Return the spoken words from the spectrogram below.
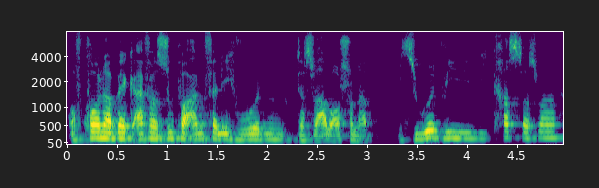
auf Cornerback einfach super anfällig wurden. Das war aber auch schon absurd, wie, wie krass das war.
